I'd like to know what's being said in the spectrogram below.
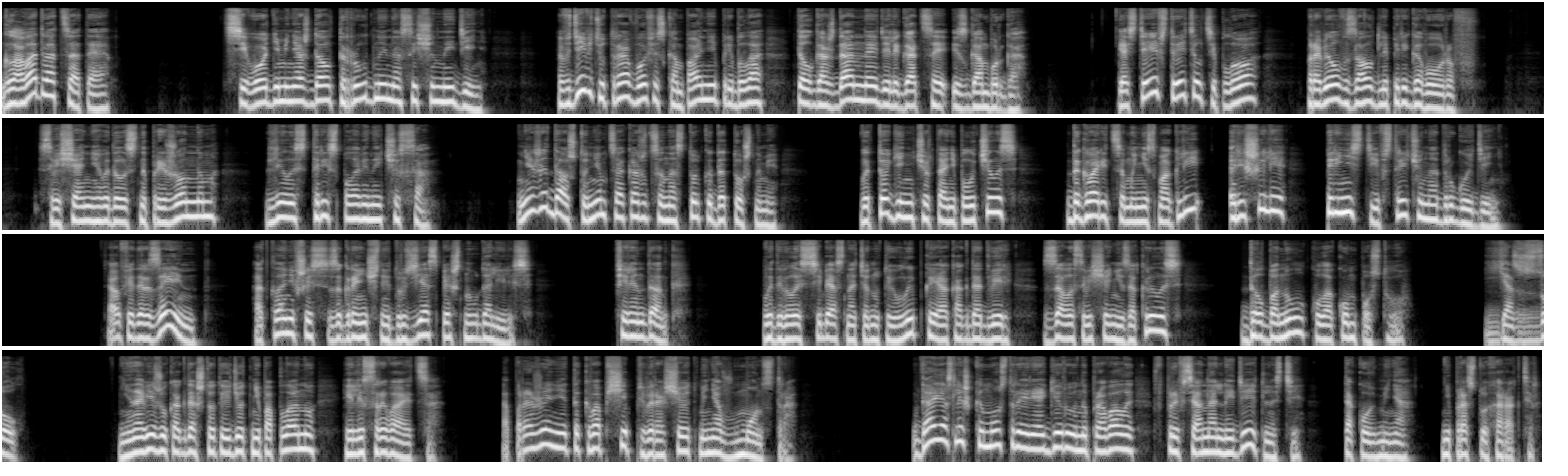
Глава двадцатая. Сегодня меня ждал трудный, насыщенный день. В девять утра в офис компании прибыла долгожданная делегация из Гамбурга. Гостей встретил тепло, провел в зал для переговоров. Совещание выдалось напряженным, длилось три с половиной часа. Не ожидал, что немцы окажутся настолько дотошными. В итоге ни черта не получилось, договориться мы не смогли, решили перенести встречу на другой день. Ауфидерзейн, откланившись, заграничные друзья спешно удалились. Филенданг выдавил из себя с натянутой улыбкой, а когда дверь зала совещаний закрылась, долбанул кулаком по столу. «Я зол. Ненавижу, когда что-то идет не по плану или срывается. А поражение так вообще превращают меня в монстра». Да, я слишком остро реагирую на провалы в профессиональной деятельности. Такой у меня непростой характер.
